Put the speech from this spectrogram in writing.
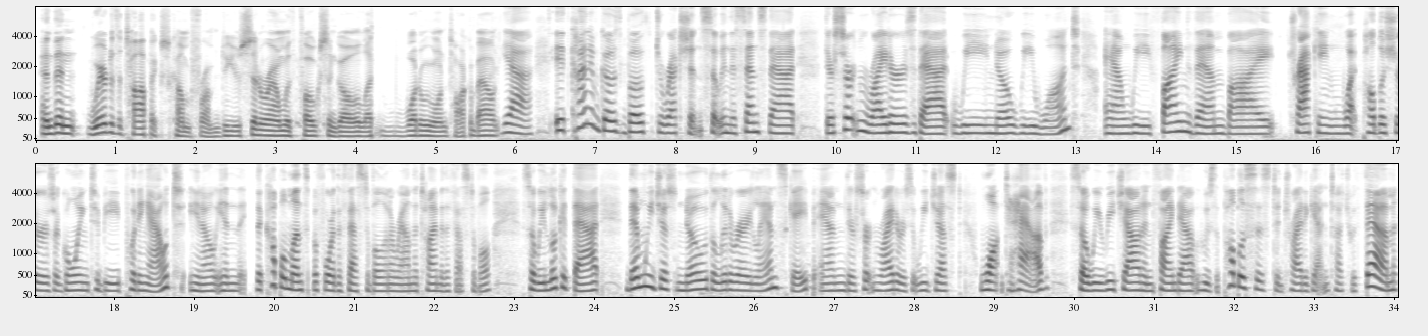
And then where do the topics come from? Do you sit around with folks and go, Let, what do we want to talk about? Yeah, it kind of goes both directions. So, in the sense that there's certain writers that we know we want, and we find them by tracking what publishers are going to be putting out, you know, in the couple months before the festival and around the time of the festival. So we look at that. Then we just know the literary landscape, and there's certain writers that we just want to have. So we reach out and find out who's the publicist and try to get in touch with them.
